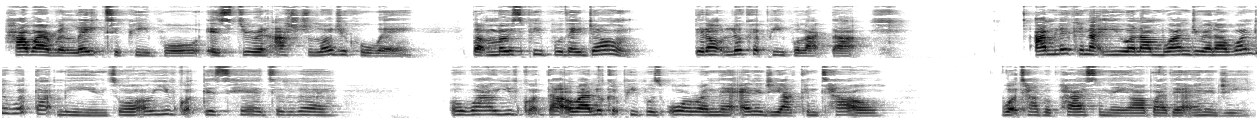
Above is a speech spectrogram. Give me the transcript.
How I relate to people is through an astrological way. But most people, they don't. They don't look at people like that. I'm looking at you and I'm wondering, I wonder what that means. Or, oh, you've got this here, da, da, da. Oh, wow, you've got that. Or I look at people's aura and their energy. I can tell what type of person they are by their energy.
